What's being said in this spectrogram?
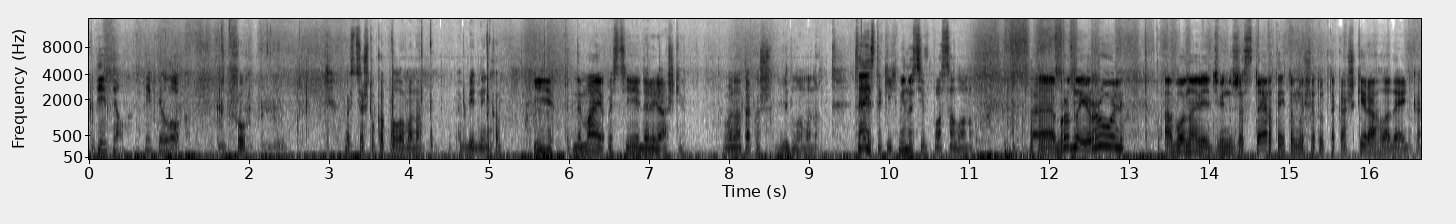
пепел, пепілок. Фу. Ось ця штука поломана, бідненько. І немає ось цієї дерев'яшки. Вона також відломана. Це із таких мінусів по салону. Е, брудний руль, або навіть він вже стертий, тому що тут така шкіра гладенька.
